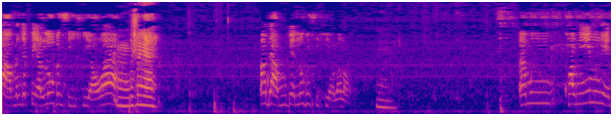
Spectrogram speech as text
ดาบมันจะเปลี่ยนรูปเป็นสีเขียวอะอืมก็ใช่ไงเอาดาบมันเปลี่ยนรูปเป็นสีเขียวแล้วเหรออืมอะมึงคราวนี้มึงเห็น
